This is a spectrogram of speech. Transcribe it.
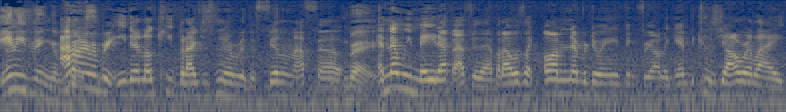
anything of I don't this. remember either, low key, but I just remember the feeling I felt. Right. And then we made up after that, but I was like, oh, I'm never doing anything for y'all again because y'all were like,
